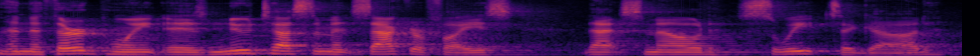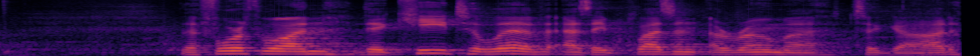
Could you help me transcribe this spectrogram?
And the third point is New Testament sacrifice that smelled sweet to God. The fourth one, the key to live as a pleasant aroma to God.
